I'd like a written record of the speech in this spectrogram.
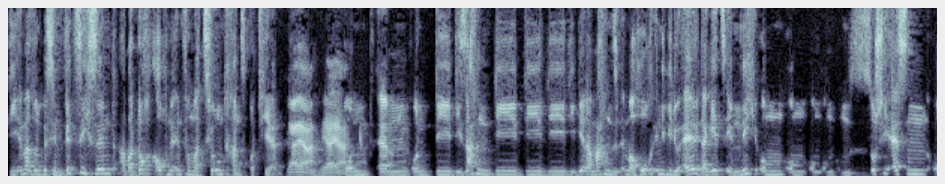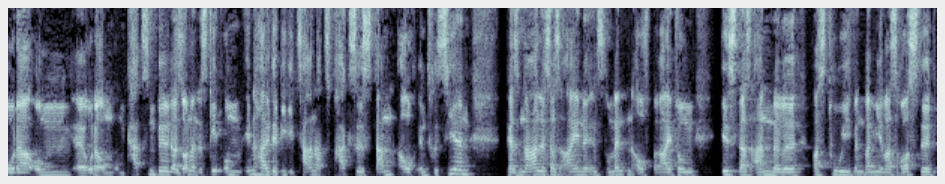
die immer so ein bisschen witzig sind, aber doch auch eine Information transportieren. Ja, ja, ja, ja. Und, ähm, und die, die Sachen, die, die, die, die wir da machen, sind immer hoch individuell. Da geht es eben nicht um, um, um, um, um Sushi-Essen oder, um, äh, oder um, um Katzenbilder, sondern es geht um Inhalte, die die Zahnarztpraxis dann auch interessieren. Personal ist das eine, Instrumentenaufbereitung ist das andere, was tue ich, wenn bei mir was rostet,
